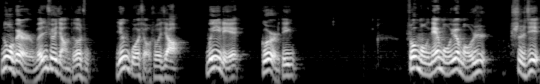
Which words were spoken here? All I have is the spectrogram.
诺贝尔文学奖得主英国小说家威廉·格尔丁。说某年某月某日，世界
